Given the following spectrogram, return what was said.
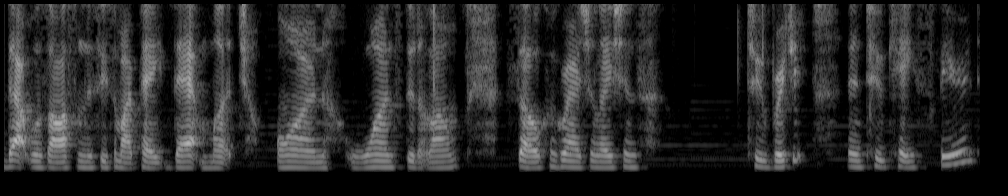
that was awesome to see somebody pay that much on one student loan. So, congratulations to Bridget and to K Spirit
